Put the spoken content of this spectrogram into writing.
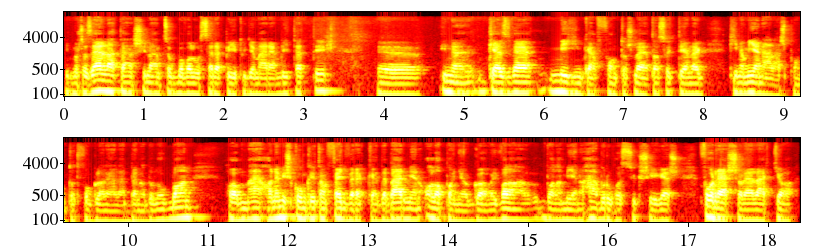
Itt most az ellátási láncokba való szerepét ugye már említették. Innen kezdve még inkább fontos lehet az, hogy tényleg Kína milyen álláspontot foglal el ebben a dologban, ha, már, ha nem is konkrétan fegyverekkel, de bármilyen alapanyaggal, vagy valamilyen a háborúhoz szükséges forrással ellátja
